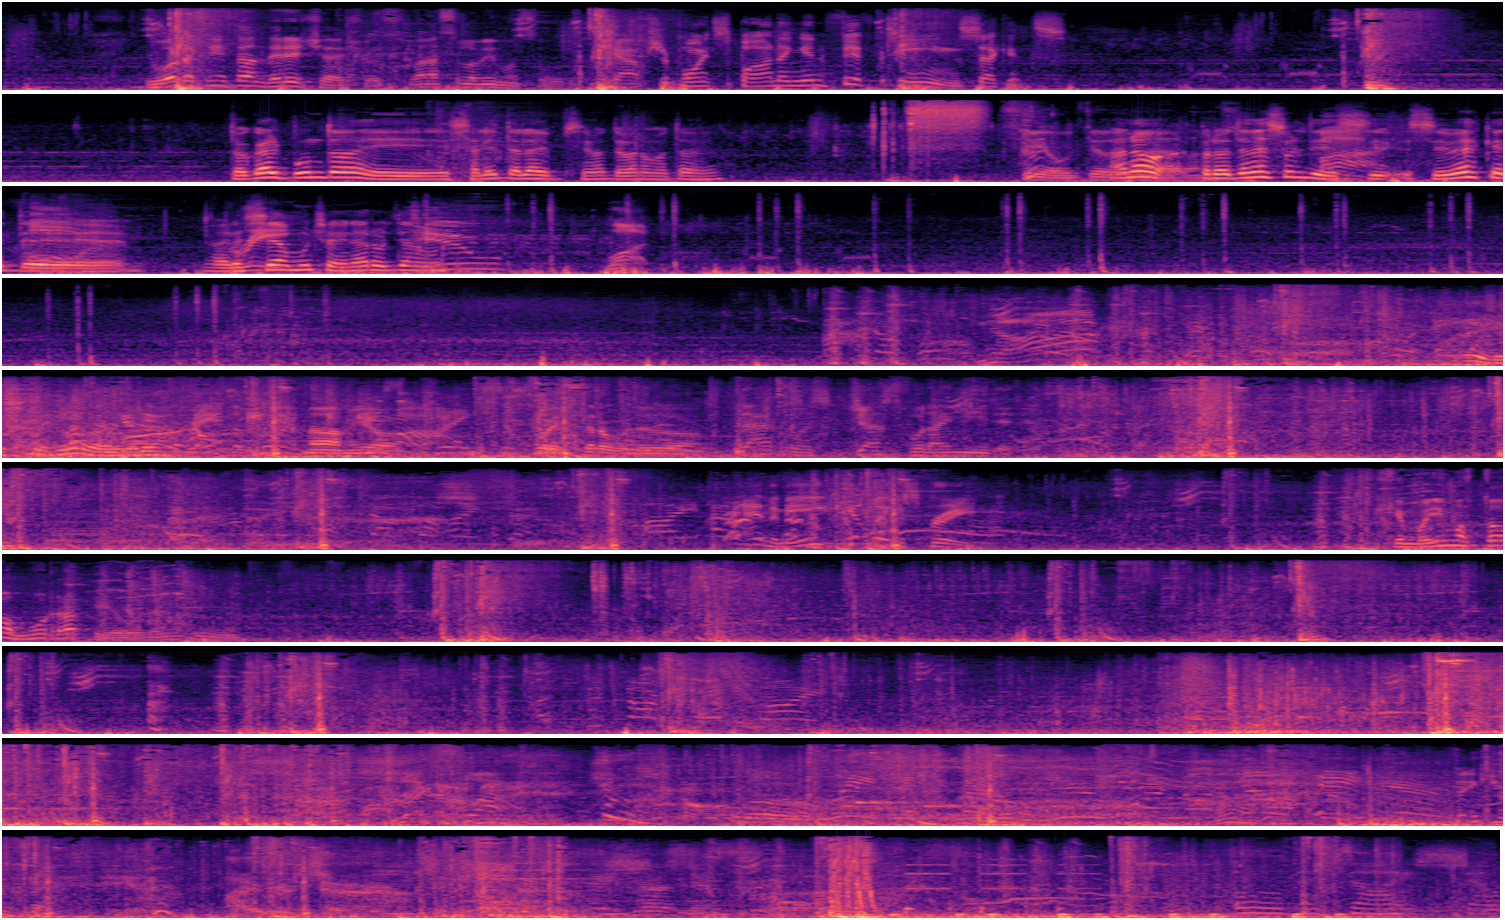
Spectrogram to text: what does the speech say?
Igual así estaban derecha ellos, van a hacer lo mismo seguro. Capture point spawning in 15 seconds. Toca el punto y salite live, si no te van a matar, eh. Sí, Ah, no, pero tenés ulti. Si, si ves que te agresía mucho dinero, ultia nomás. Two, one. Uy, que es una mierda, boludo. No, amigo. Puede ser, boludo. Que morimos todos muy rápido, boludo.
